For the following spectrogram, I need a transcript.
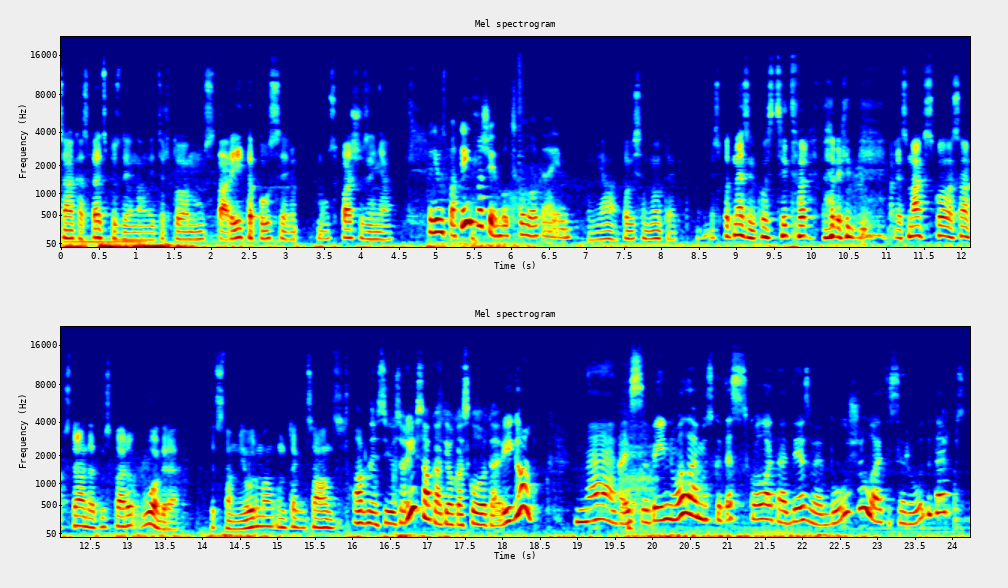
sākās pēcpusdienā, līdz ar to mums tā rīta puse ir mūsu pašu ziņā. Bet jums patīk pašiem būt skolotājiem? Jā, pavisam noteikti. Es pat nezinu, ko es citu varētu darīt. Es mākslas skolā sāku strādāt vispār ogrē, pēc tam jūrmā un tagad sāldus. Agnēs, jūs arī sākāt jau kā skolotāja Rīgā? Nē, es biju nolēmusi, ka es skolotāja diez vai būšu, lai tas ir rūda darbs.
